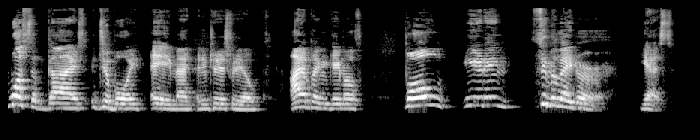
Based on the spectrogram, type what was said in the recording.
What's up guys, it's your boy AA Man and in today's video I am playing a game of Ball Eating Simulator. Yes,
